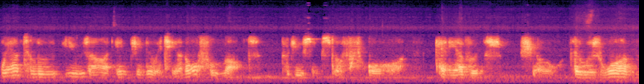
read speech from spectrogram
we had to lo- use our ingenuity an awful lot producing stuff for Kenny Everett's show. There was one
